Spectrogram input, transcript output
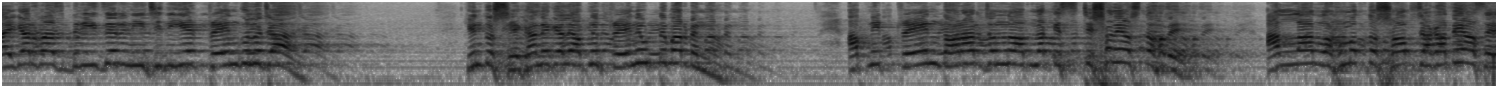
টাইগার বাস ব্রিজের নিচে দিয়ে ট্রেনগুলো যায়। কিন্তু সেখানে গেলে আপনি ট্রেনে উঠতে পারবেন না। আপনি ট্রেন ধরার জন্য আপনাকে স্টেশনে আসতে হবে। আল্লাহর রহমত তো সব জায়গাতে আছে।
